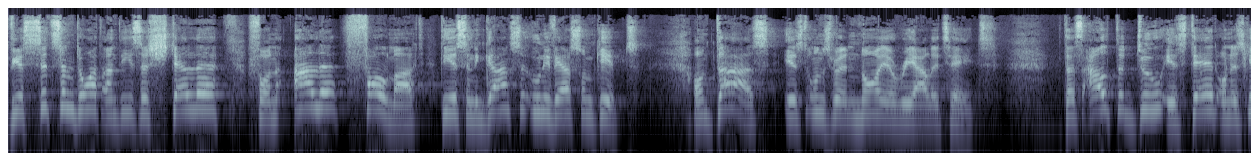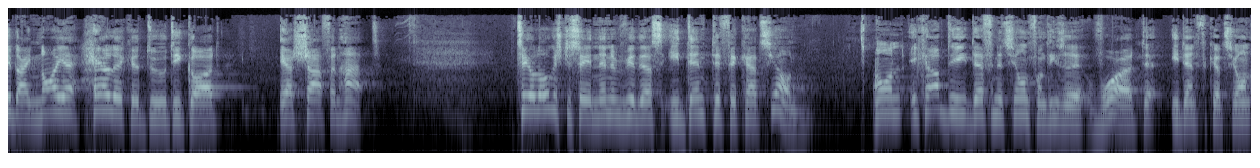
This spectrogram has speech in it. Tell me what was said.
Wir sitzen dort an dieser Stelle von aller Vollmacht, die es in dem ganzen Universum gibt. Und das ist unsere neue Realität. Das alte Du ist dead und es gibt ein neues, herrliches Du, die Gott erschaffen hat. Theologisch gesehen nennen wir das Identifikation. Und ich habe die Definition von diesem Wort, Identifikation,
